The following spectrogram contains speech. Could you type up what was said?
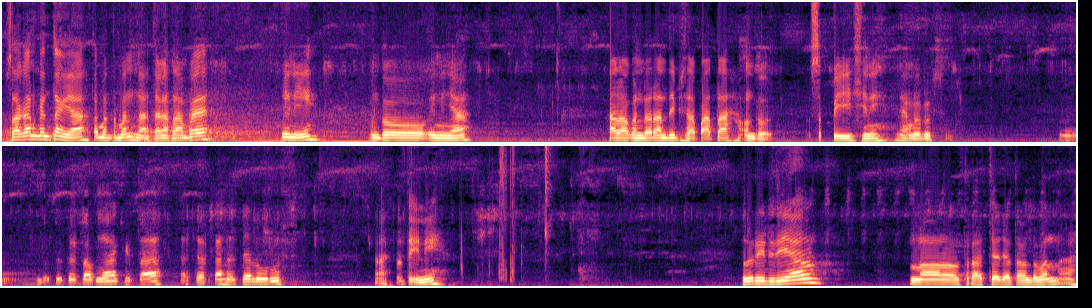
usahakan kencang ya teman-teman. Nah jangan sampai ini untuk ininya. Kalau kendor nanti bisa patah untuk sepi sini yang lurus. Nah, untuk tetapnya kita ajarkan saja lurus. Nah seperti ini. Untuk ideal 0 derajat ya teman-teman. Nah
